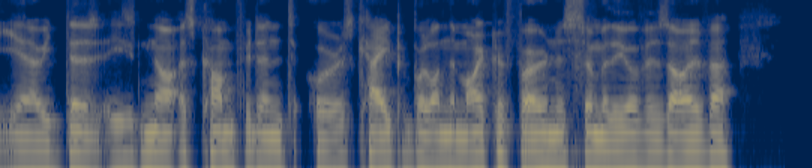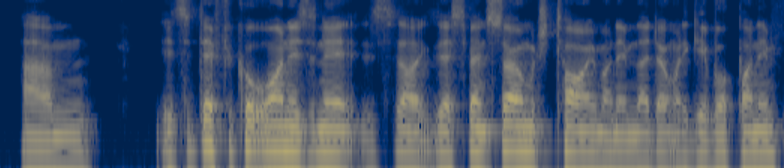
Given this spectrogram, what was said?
You know, he does. He's not as confident or as capable on the microphone as some of the others either. Um, it's a difficult one, isn't it? It's like they spent so much time on him, they don't want to give up on him.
